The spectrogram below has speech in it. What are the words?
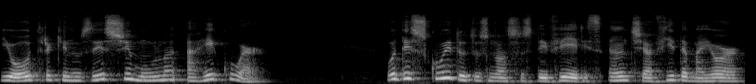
e outra que nos estimula a recuar. O descuido dos nossos deveres ante a vida maior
